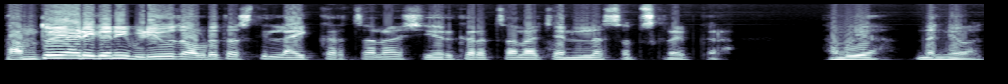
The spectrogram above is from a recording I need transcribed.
थांबतो या ठिकाणी. व्हिडिओज आवडत असतील लाईक करत चला शेअर करत चला चॅनलला सबस्क्राईब करा. थांबूया. धन्यवाद.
